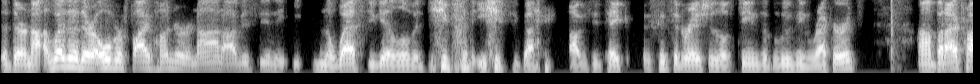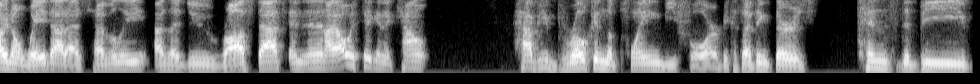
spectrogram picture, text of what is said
they're not whether they're over 500 or not. Obviously, in the in the West, you get a little bit deeper. The East, you got to obviously take consideration of those teams with losing records. Um, but I probably don't weigh that as heavily as I do raw stats. And then I always take into account have you broken the plane before? Because I think there's tends to be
